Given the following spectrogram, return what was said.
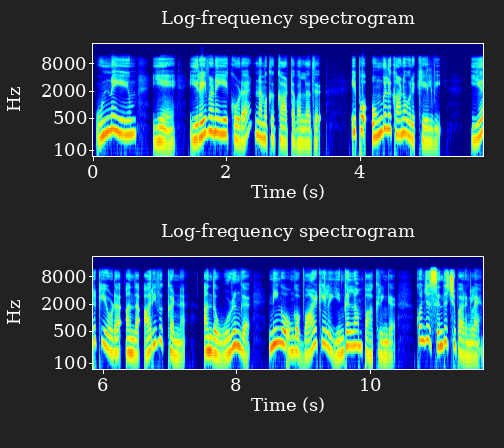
உன்னையையும் ஏன் இறைவனையே கூட நமக்கு காட்ட வல்லது? இப்போ உங்களுக்கான ஒரு கேள்வி. இயற்கையோட அந்த அறிவுக்கண்ண அந்த ஒழுங்க நீங்க உங்க வாழ்க்கையில எங்கெல்லாம் பாக்குறீங்க? கொஞ்சம் சிந்திச்சு பாருங்களேன்.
